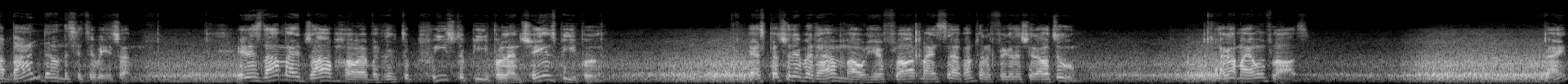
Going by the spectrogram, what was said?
abandon the situation. It is not my job, however, to, to preach to people and change people. Especially when I'm out here flawed myself. I'm trying to figure this shit out too. I got my own flaws. Right?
